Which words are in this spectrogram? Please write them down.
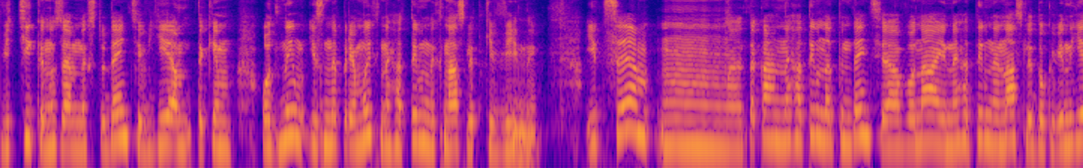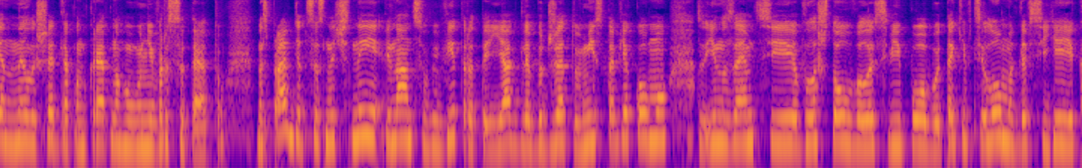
відтік іноземних студентів є таким одним із непрямих негативних наслідків війни. І це м, така негативна тенденція, вона і негативний наслідок він є не лише для конкретного університету. Насправді це значні фінансові витрати як для бюджету міста, в якому іноземці влаштовували свій побут, так і в цілому для всієї країни.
